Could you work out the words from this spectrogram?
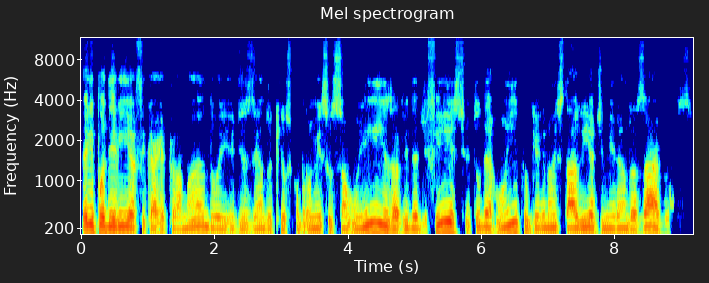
Ele poderia ficar reclamando e dizendo que os compromissos são ruins, a vida é difícil, tudo é ruim porque ele não está ali admirando as árvores.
